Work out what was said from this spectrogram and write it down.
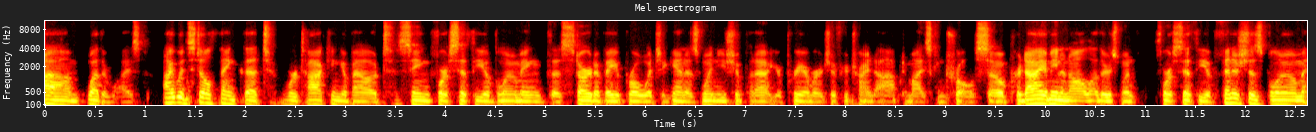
um, weather-wise. I would still think that we're talking about seeing forsythia blooming the start of April, which again is when you should put out your pre-emerge if you're trying to optimize control. So prodiamine and all others when forsythia finishes bloom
